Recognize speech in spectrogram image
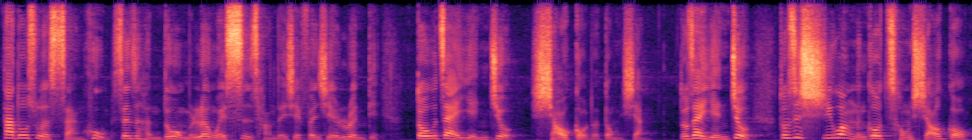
大多数的散户，甚至很多我们认为市场的一些分析的论点，都在研究小狗的动向。都在研究，都是希望能够从小狗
